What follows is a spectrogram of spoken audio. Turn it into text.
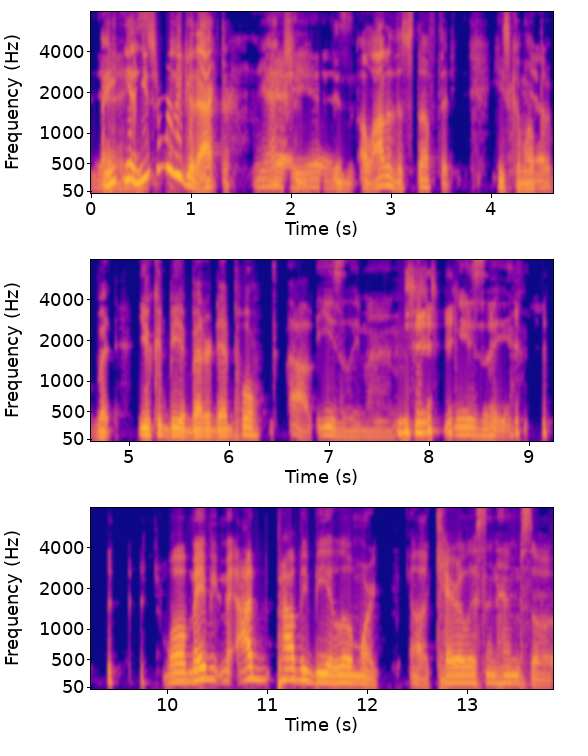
yeah, he, yeah, he's a really good actor. He Yeah, actually he is. a lot of the stuff that he's come up with. But you could be a better Deadpool. oh, easily, man, easily. Well, maybe I'd probably be a little more uh, careless than him, so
